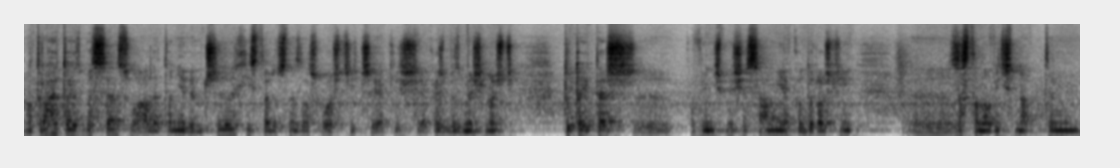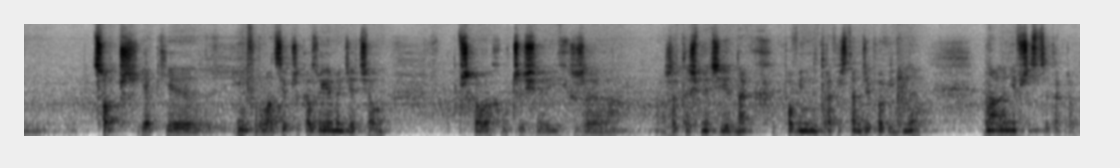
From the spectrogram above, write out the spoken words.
No trochę to jest bez sensu, ale to nie wiem, czy historyczne zaszłości, czy jakieś, jakaś bezmyślność. Tutaj też y, powinniśmy się sami jako dorośli y, zastanowić nad tym, co, jakie informacje przekazujemy dzieciom. W szkołach uczy się ich, że, że te śmieci jednak powinny trafić tam, gdzie powinny, no ale nie wszyscy tak robią.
